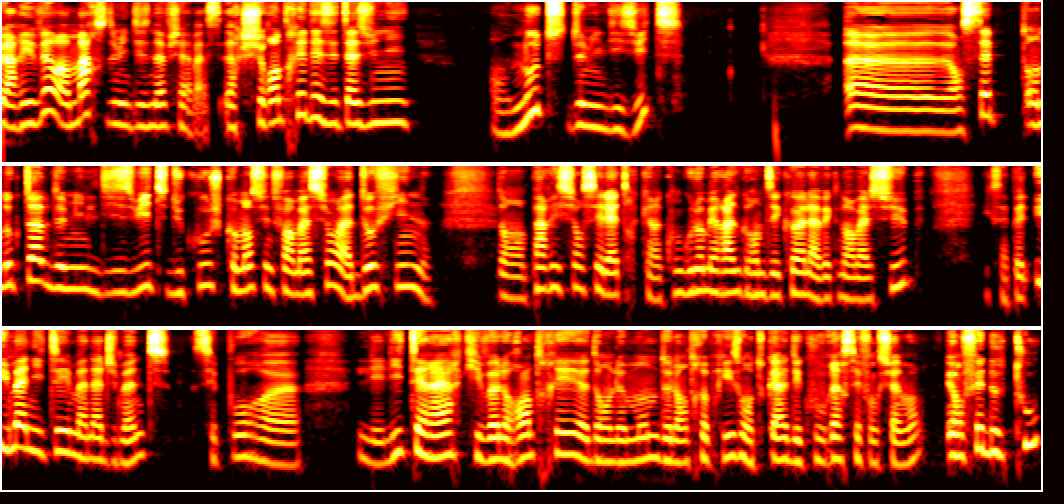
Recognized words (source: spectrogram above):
Suis arrivée en mars 2019 chez Havas. Je suis rentrée des États-Unis en août 2018. Euh, en, octobre 2018, du coup, je commence une formation à Dauphine, dans Paris Sciences et Lettres, qui est un conglomérat de grandes écoles avec Normal Sup, et qui s'appelle Humanité Management. C'est pour euh, les littéraires qui veulent rentrer dans le monde de l'entreprise, ou en tout cas découvrir ses fonctionnements. Et on fait de tout.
